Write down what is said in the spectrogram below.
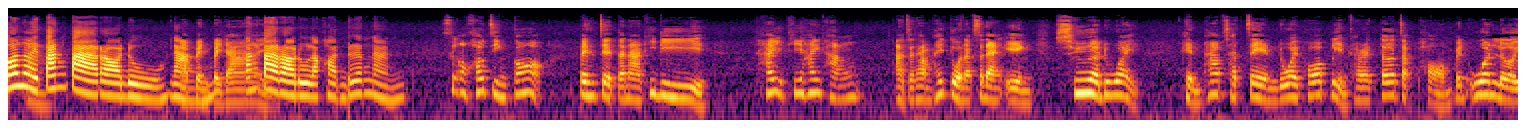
ก็เลยตั้งตารอดูหนังอะเป็นไปได้ ตั้งตารอดูละครเรื่องนั้น ซึ่งเอาเข้าจริงก็เป็นเจตนาที่ดีให้ที่ให้ทั้ง อาจจะทำให้ตัวนักแสดงเองเชื่อด้วยเห็นภาพชัดเจนด้วยเพราะว่าเปลี่ยน character จากผอมเป็นอ้วนเลย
